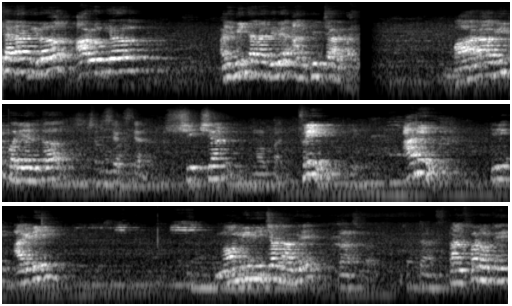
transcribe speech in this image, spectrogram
त्यांना दिलं आरोग्य आणि मी त्यांना दिले आणखी चार पाय बारावी पर्यंत शिक्षण. शिक्षण मोफत. फ्री. आणि ती आय डी नॉमिनीच्या नावे ट्रान्सफर. होते.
